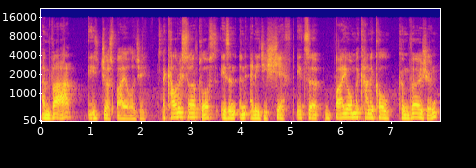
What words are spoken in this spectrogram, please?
And that is just biology. A calorie surplus isn't an energy shift. It's a biomechanical conversion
